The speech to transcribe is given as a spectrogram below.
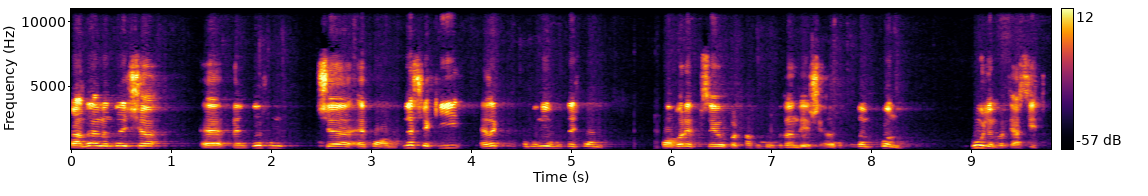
Prandaj mendoj që e pendoshëm që e ka në Çeki edhe këtë komuni më të qenë favorit pse jo për ta fituar këtë ndeshje. Edhe të dhëmë fund kulën për sa i përket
